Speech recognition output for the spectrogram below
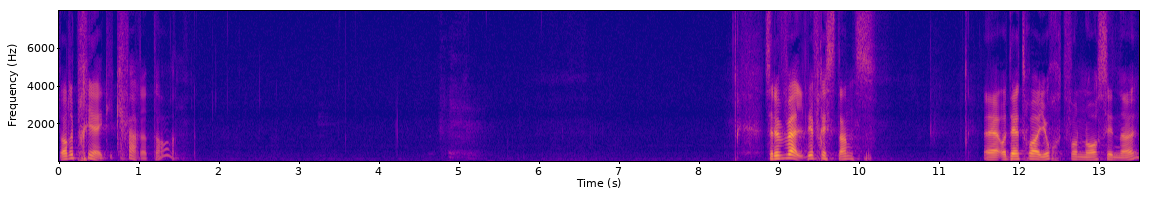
La det prege hverdagen. Så det er veldig fristende, eh, og det tror jeg jeg har gjort for år siden òg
